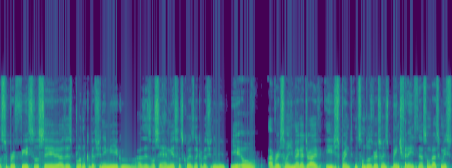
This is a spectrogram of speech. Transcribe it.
na superfície, você às vezes pula na cabeça do inimigo, às vezes você arremessa as coisas na cabeça do inimigo. E eu, a versão de Mega Drive e de Super Nintendo são duas versões bem diferentes, né? São basicamente,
